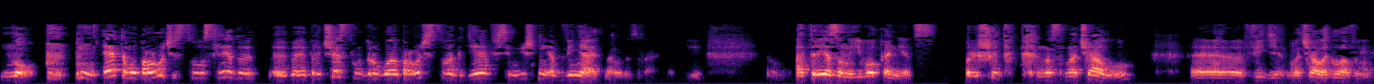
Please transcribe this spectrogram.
но этому пророчеству следует, э, предшествует другое пророчество, где Всевышний обвиняет народ Израиля. И отрезан его конец, пришит к началу, в виде начала главы,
